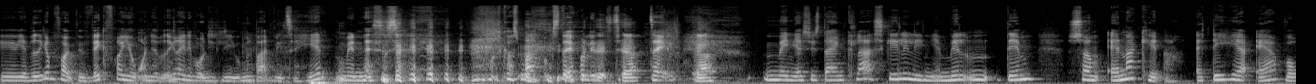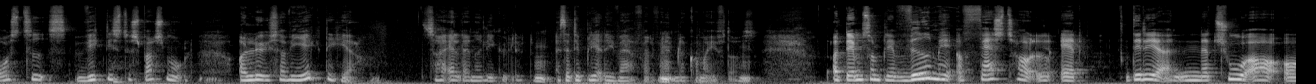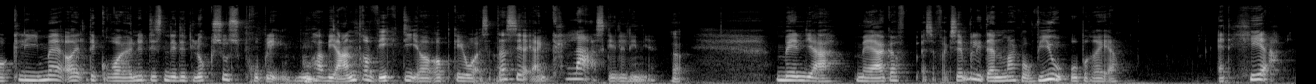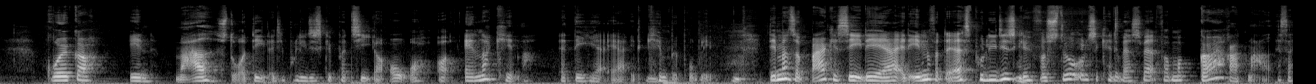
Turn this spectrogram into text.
Øh, Jeg ved ikke, om folk vil væk fra jorden. Jeg ved ikke rigtig, hvor de lige umiddelbart vil tage hen, men altså, så, måske også meget bogstaveligt Ja. talt. Ja, Men jeg synes, der er en klar skillelinje mellem dem, som anerkender, at det her er vores tids vigtigste spørgsmål. Og løser vi ikke det her, så er alt andet ligegyldigt. Mm. Altså det bliver det i hvert fald for mm. dem, der kommer efter os. Og dem, som bliver ved med at fastholde, at det der natur og klima og alt det grønne, det er sådan lidt et luksusproblem. Nu har vi andre vigtigere opgaver. Altså der ser jeg en klar skillelinje. ja. Men jeg mærker, altså for eksempel i Danmark, hvor vi jo opererer, at her rykker en meget stor del af de politiske partier over og anerkender, at det her er et kæmpe problem. Det man så bare kan se, det er, at inden for deres politiske forståelse, kan det være svært for dem at gøre ret meget. Altså,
